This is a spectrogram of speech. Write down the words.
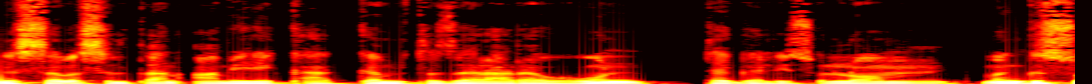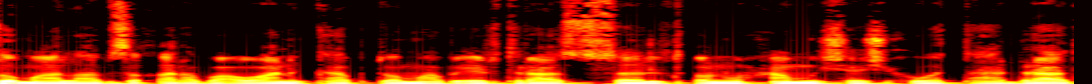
ምስ ሰበስልጣን ኣሜሪካ ከምዝተዘራረበ እውን ተገሊጹ ኣሎ። መንግስቲ ሶማል ኣብዚ ቀረባ እዋን ካብቶም ኣብ ኤርትራ ዝሰልጠኑ ሓሙሽተ ሽሕ ወተሃደራት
